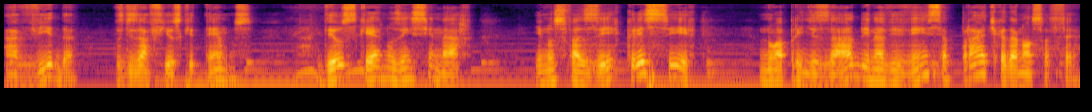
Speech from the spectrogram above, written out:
a vida, os desafios que temos. Deus quer nos ensinar e nos fazer crescer no aprendizado e na vivência prática da nossa fé.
